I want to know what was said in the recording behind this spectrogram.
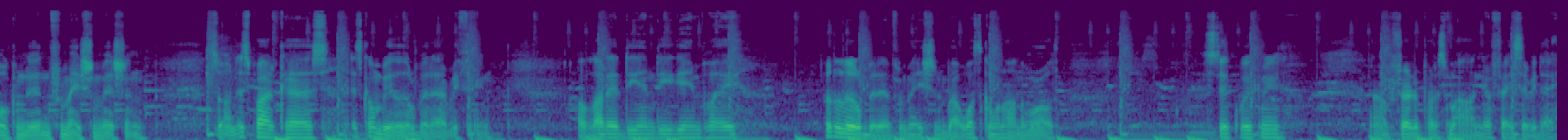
Welcome to Information Mission. So on this podcast, it's gonna be a little bit of everything. A lot of D and D gameplay, but a little bit of information about what's going on in the world. Stick with me, and I'm sure to put a smile on your face every day.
